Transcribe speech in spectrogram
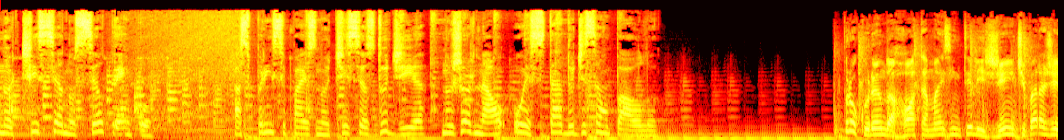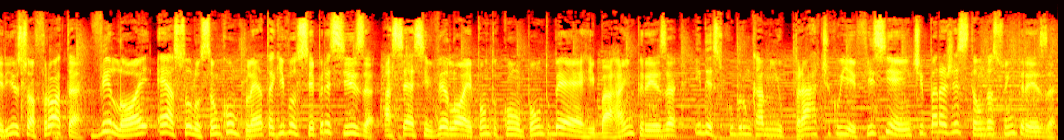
Notícia no seu tempo. As principais notícias do dia no jornal O Estado de São Paulo. Procurando a rota mais inteligente para gerir sua frota? Veloy é a solução completa que você precisa. Acesse veloy.com.br/empresa e descubra um caminho prático e eficiente para a gestão da sua empresa.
